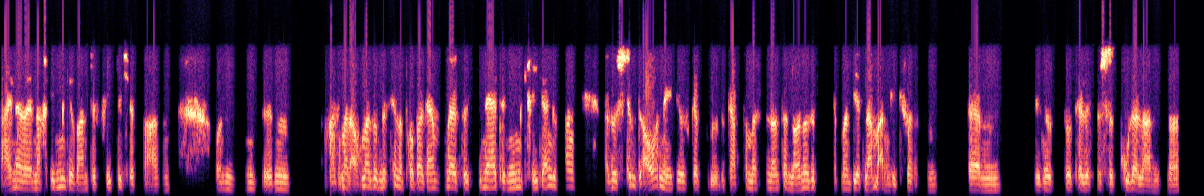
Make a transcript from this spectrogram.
kleinere nach innen gewandte friedliche Phasen. Und, und ähm, was man auch mal so ein bisschen in Propaganda zu China hätte nie einen Krieg angefangen. Also stimmt auch nicht. Es gab, es gab zum Beispiel 1979 hat man Vietnam angegriffen. Ähm, dieses sozialistische Bruderland. Ne?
